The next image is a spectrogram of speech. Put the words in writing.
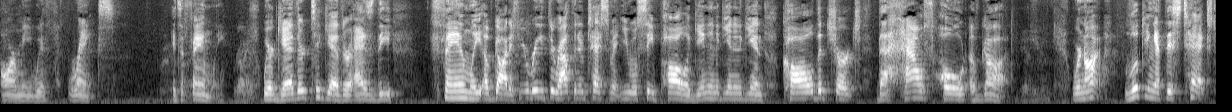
army with ranks. It's a family. Right. We're gathered together as the family of God. If you read throughout the New Testament, you will see Paul again and again and again call the church the household of God. Yes. We're not looking at this text,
